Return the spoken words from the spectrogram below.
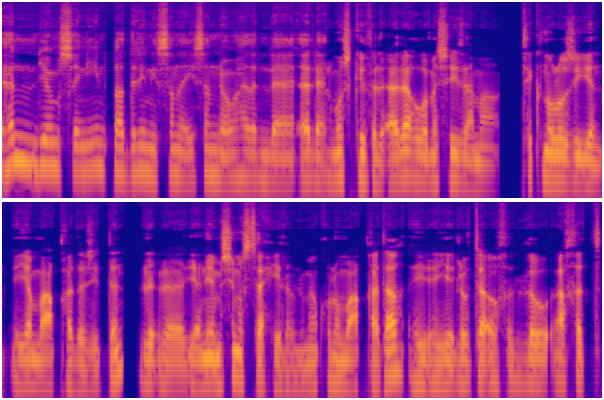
هل اليوم الصينيين قادرين يصنع يصنعوا هذا الآلة؟ المشكل في الآلة هو ماشي زعما تكنولوجيا هي معقدة جدا. يعني ماشي مستحيلة لما نقولوا معقدة هي, لو تأخذ لو أخذت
